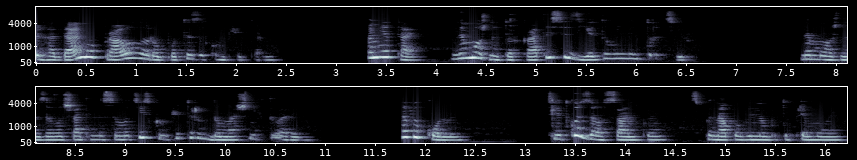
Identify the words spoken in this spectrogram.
Пригадаємо правила роботи за комп'ютером. Пам'ятай, не можна торкатися з'єднувальних дротів. Не можна залишати на самоті з комп'ютером домашніх тварин. Та виконуй. Слідкуй за осанкою. Спина повинна бути прямою.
